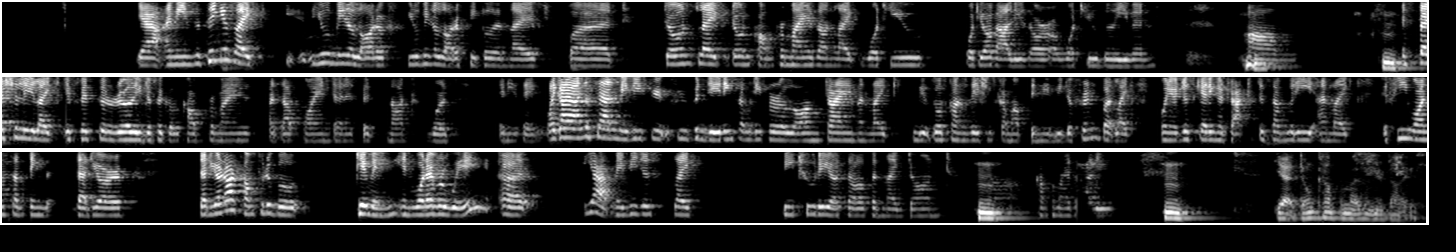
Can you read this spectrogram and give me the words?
yeah, I mean the thing is like you'll meet a lot of you'll meet a lot of people in life, but don't like don't compromise on like what you what your values are or what you believe in hmm. um hmm. especially like if it's a really difficult compromise at that point and if it's not worth anything like i understand maybe if you if you've been dating somebody for a long time and like those conversations come up they may be different but like when you're just getting attracted to somebody and like if he wants something that you're that you're not comfortable giving in whatever way uh yeah maybe just like be true to yourself and like don't hmm. uh, compromise values. Hmm. Yeah, don't compromise on your values.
